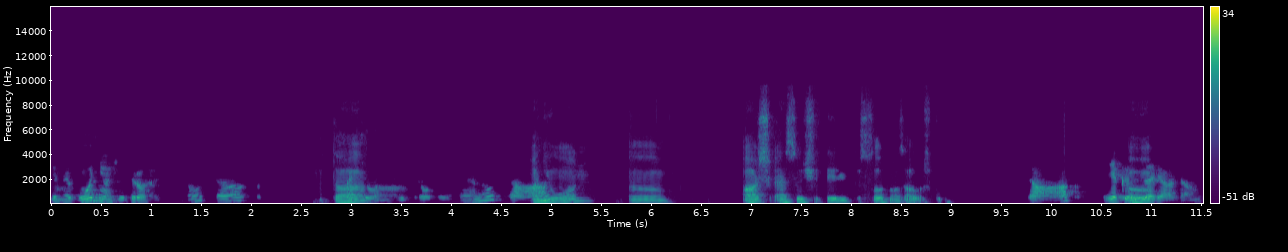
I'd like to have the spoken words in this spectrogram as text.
не водню, а гідрогену, так. та Катіон гідрогену, так. аніон е, HSO4 кислотного залишку Так. З яким Е. зарядом?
